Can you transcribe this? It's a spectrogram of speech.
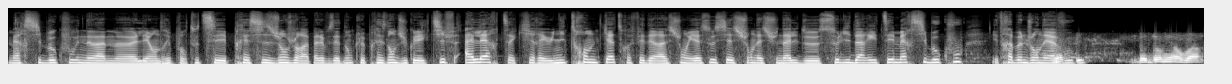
Merci beaucoup Noam Léandri pour toutes ces précisions. Je le rappelle, vous êtes donc le président du collectif Alerte qui réunit 34 fédérations et associations nationales de solidarité. Merci beaucoup et très bonne journée à vous. Bonne journée, au revoir.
